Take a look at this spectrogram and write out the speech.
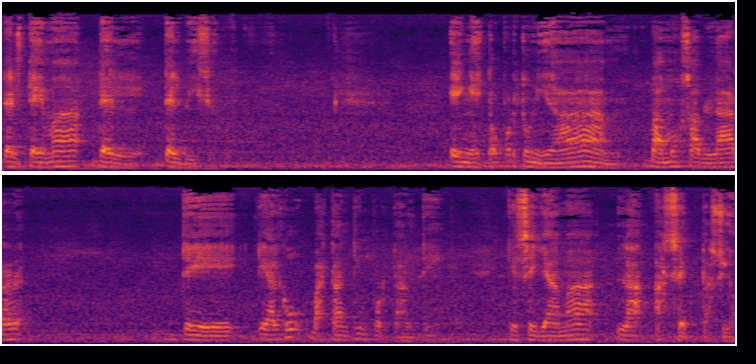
del tema del, vicio. En esta oportunidad vamos a hablar de, de algo bastante importante que se llama la aceptación.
